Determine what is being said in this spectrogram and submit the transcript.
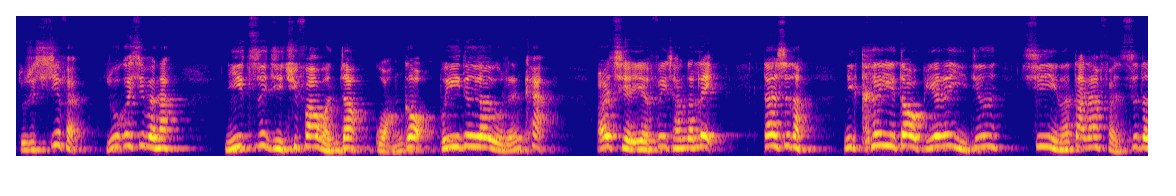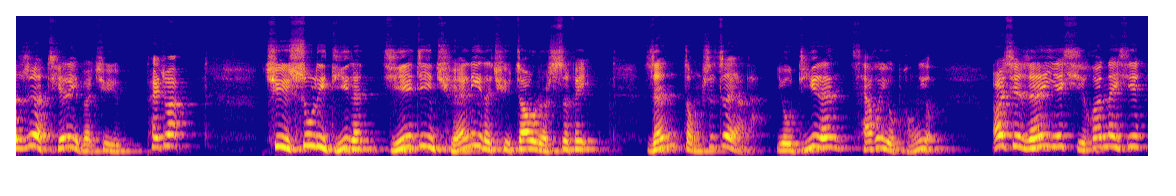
就是吸粉。如何吸粉呢？你自己去发文章、广告，不一定要有人看，而且也非常的累。但是呢。你可以到别人已经吸引了大量粉丝的热帖里边去拍砖，去树立敌人，竭尽全力的去招惹是非。人总是这样的，有敌人才会有朋友，而且人也喜欢那些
